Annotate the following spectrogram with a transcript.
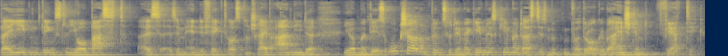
bei jedem denkst, ja, passt, als, als im Endeffekt hast, dann schreib auch nieder, ich habe mir das angeschaut und bin zu dem Ergebnis gekommen, dass das mit dem Vertrag übereinstimmt. Fertig.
